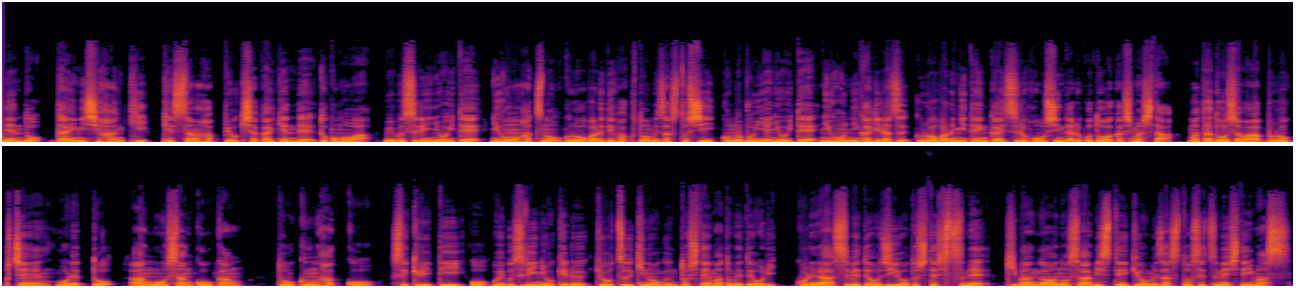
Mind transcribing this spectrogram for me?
年度第2四半期決算発表記者会見でドコモは Web3 において日本初のグローバルデファクトを目指すとし、この分野において日本に限らずグローバルに展開する方針であることを明かしました。また同社はブロックチェーン、ウォレット、暗号資産交換、トークン発行、セキュリティを Web3 における共通機能群としてまとめており、これらすべてを事業として進め、基盤側のサービス提供を目指すと説明しています。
